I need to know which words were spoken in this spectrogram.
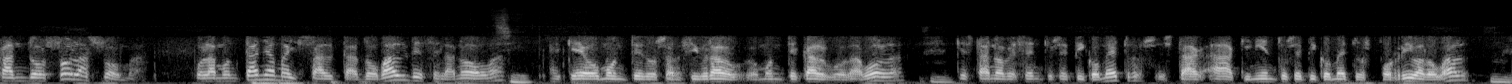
cando o sol asoma pola montaña máis alta do Val de Celanova, sí. Eh, que é o monte do San Cibrao, o monte Calvo da Bola, sí. que está a 900 e pico metros, está a 500 e pico metros por riba do Val, mm.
